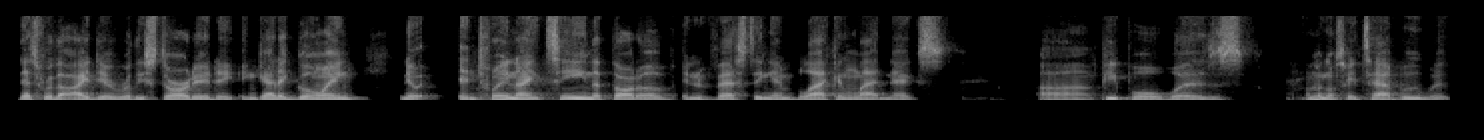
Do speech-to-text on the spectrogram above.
that's where the idea really started and got it going. You know, in 2019, the thought of investing in Black and Latinx uh, people was, I'm not gonna say taboo, but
